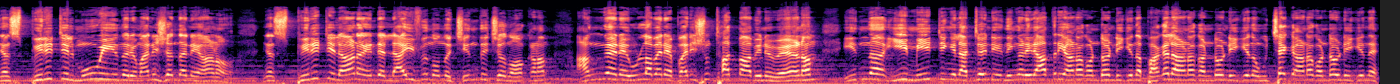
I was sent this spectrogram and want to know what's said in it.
ഞാൻ സ്പിരിറ്റിൽ മൂവ് ചെയ്യുന്ന ഒരു മനുഷ്യൻ തന്നെയാണോ? ഞാൻ സ്പിരിറ്റിലാണ് എന്റെ ലൈഫ് എന്നൊന്ന് ചിന്തിച്ച് നോക്കണം. അങ്ങനെ ഉള്ളവനെ പരിശുദ്ധാത്മാവിന് വേണം. ഇന്ന് ഈ മീറ്റിംഗിൽ അറ്റൻഡ് ചെയ്ത് നിങ്ങൾ രാത്രിയാണോ കണ്ടുകൊണ്ടിരിക്കുന്നത് പകലാണോ കണ്ടോണ്ടിരിക്കുന്നത് ഉച്ചയ്ക്കാണോ കണ്ടോണ്ടിരിക്കുന്നത്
